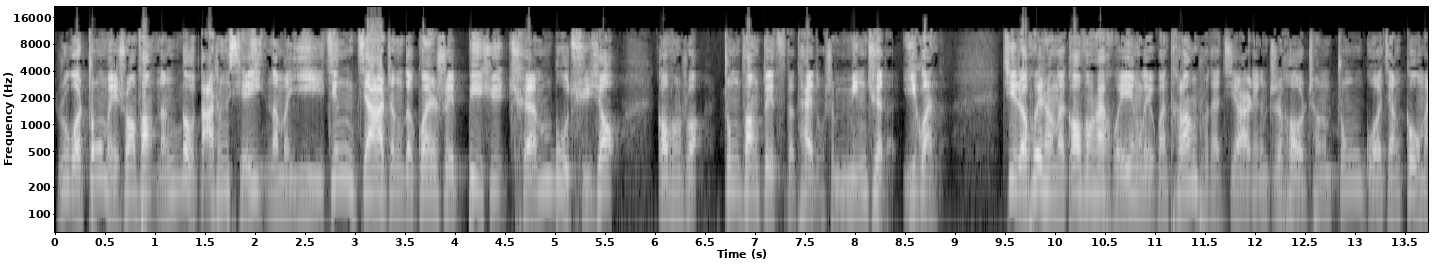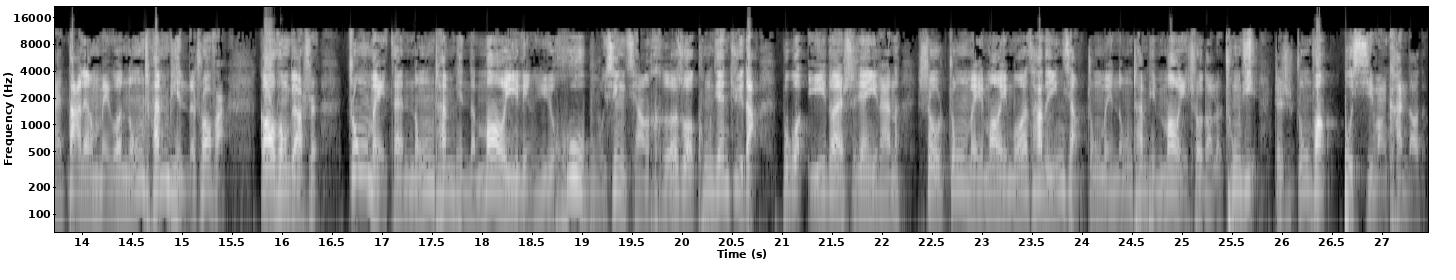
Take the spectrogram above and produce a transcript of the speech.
如果中美双方能够达成协议，那么已经加征的关税必须全部取消。高峰说，中方对此的态度是明确的、一贯的。记者会上呢，高峰还回应了有关特朗普在 G20 之后称中国将购买大量美国农产品的说法。高峰表示，中美在农产品的贸易领域互补性强，合作空间巨大。不过，一段时间以来呢，受中美贸易摩擦的影响，中美农产品贸易受到了冲击，这是中方不希望看到的。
